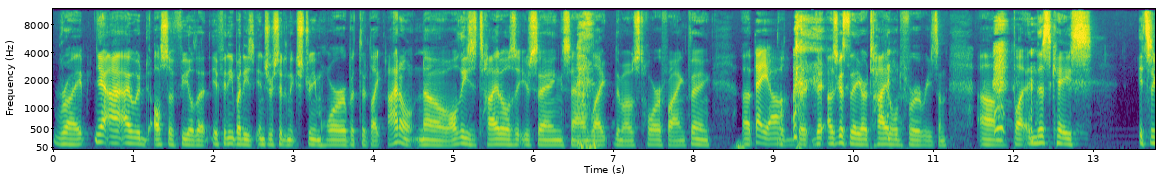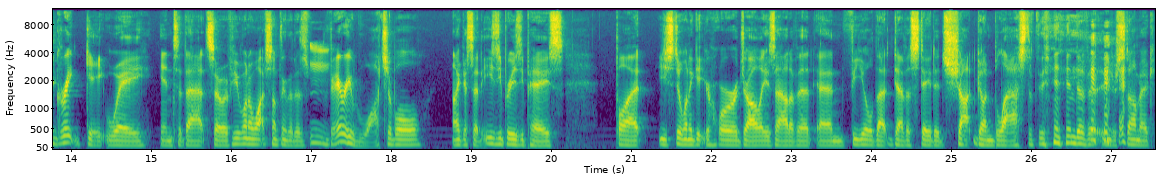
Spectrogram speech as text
Right. Yeah, I, I would also feel that if anybody's interested in extreme horror, but they're like, I don't know, all these titles that you're saying sound like the most horrifying thing. Uh, They are. well, they're- they, I was going to say they are titled for a reason. Um, but in this case, it's a great gateway into that. So if you want to watch something that is very watchable, like I said, easy breezy pace, but you still want to get your horror jollies out of it and feel that devastated shotgun blast at the end of it in your stomach.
